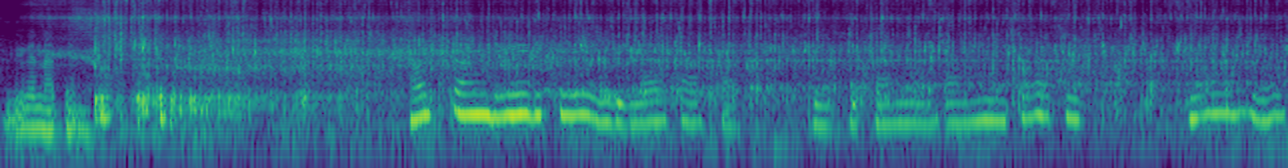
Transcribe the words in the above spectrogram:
Diligan natin. Huwag kang bibitiw, bigla ka pa. Pipitan mo ang kapit. Lalaway.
